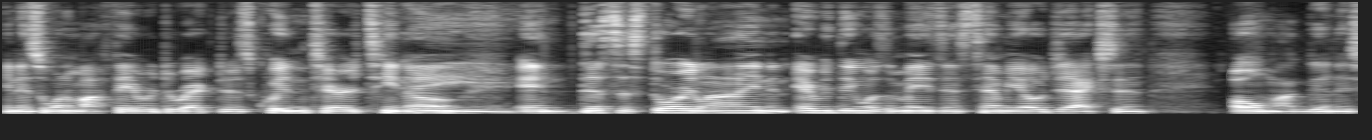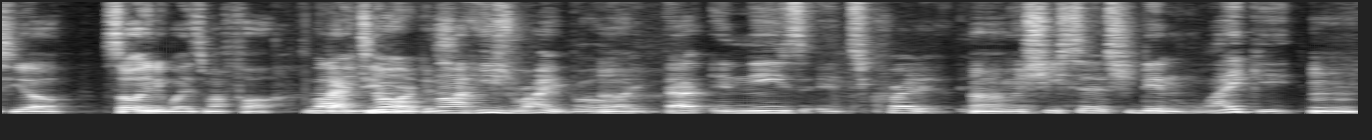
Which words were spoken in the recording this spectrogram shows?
and it's one of my favorite directors, Quentin Tarantino, Hey. and just the storyline and everything was amazing. Samuel Jackson. Oh my goodness, yo. So, anyways, my fault. Back Like to you, no, Marcus. no, he's right, bro. Like that, it needs its credit. Uh. when she said she didn't like it, Mm.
